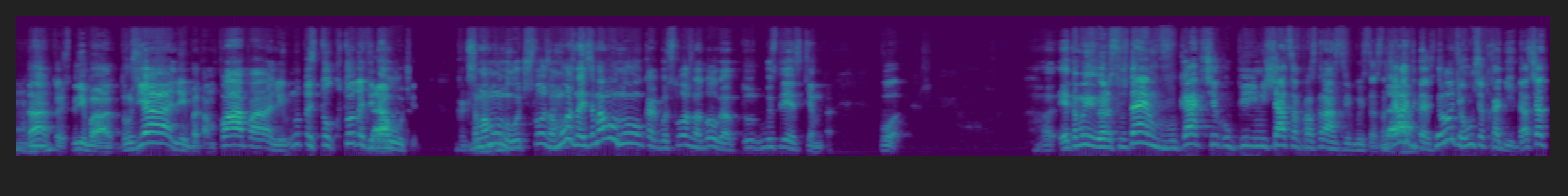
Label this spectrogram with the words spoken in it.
Uh-huh. Да, то есть либо друзья, либо там папа, либо, ну, то есть кто-то тебя да. учит. Как самому, ну, очень сложно. Можно и самому, ну, как бы сложно, долго, быстрее с кем-то. Вот. Это мы рассуждаем, как человеку перемещаться в пространстве быстро. Сначала да. тебя все равно тебя учат ходить. Да? Сейчас,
